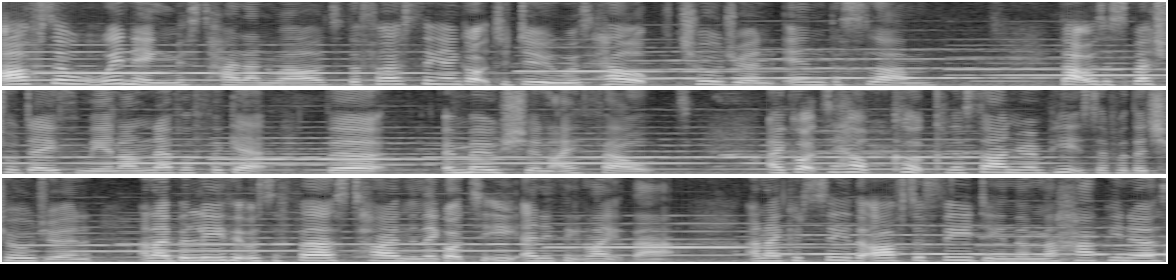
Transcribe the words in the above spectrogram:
After winning Miss Thailand World, the first thing I got to do was help children in the slum. That was a special day for me and I'll never forget the emotion I felt. I got to help cook lasagna and pizza for the children and I believe it was the first time that they got to eat anything like that and I could see that after feeding them the happiness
